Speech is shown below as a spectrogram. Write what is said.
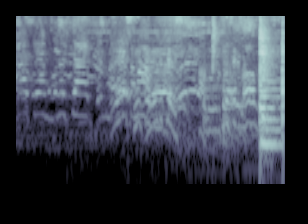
ಯಾಸೆ ಮನುಷ್ಯ ಜನ್ಮ ಸಮಾನವು ಇರುತ್ತಿರೋ ಮಾವು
